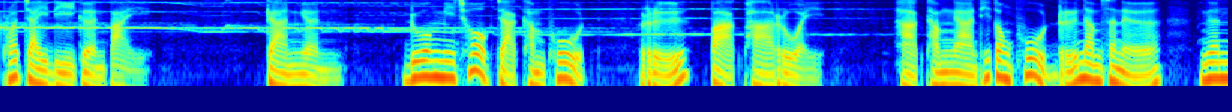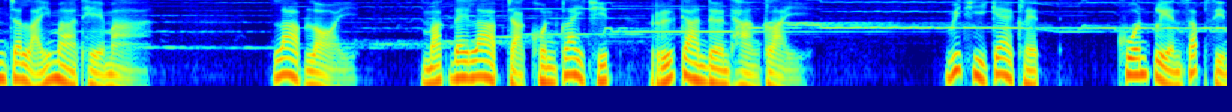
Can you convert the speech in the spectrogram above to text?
เพราะใจดีเกินไป การเงิน ดวงมีโชคจากคำพูด หรือปากพารวย หากทำงานที่ต้องพูดหรือนำเสนอ เงินจะไหลมาเทมา ลาบลอย มักได้ลาบจากคนใกล้ชิด หรือการเดินทางไกล วิธีแก้เคล็ด ควรเปลี่ยนทรัพย์สิน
